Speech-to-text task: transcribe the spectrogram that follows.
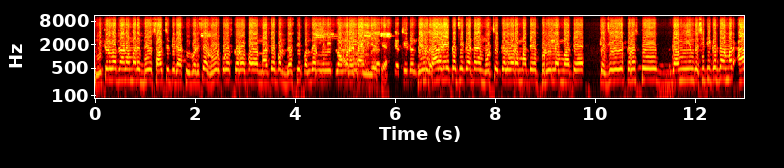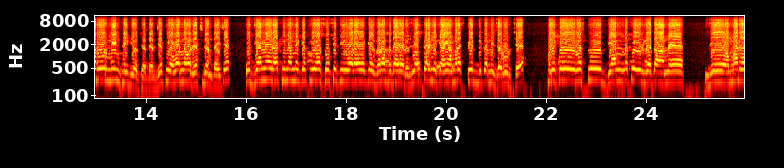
નીકળવા ટાણે અમારે બહુ સાવચેતી રાખવી પડે છે રોડ ક્રોસ કરવા માટે પણ દસથી પંદર મિનિટ નો અમારે ટાઈમ લે છે એનું કારણ એક જ છે કે અટાણે મોટરસાયકલ વાળા માટે ફોર વ્હીલર માટે કે જે એક રસ્તો ગામની અંદર સિટી કરતા અમારે આ રોડ મેઇન થઈ ગયો છે અત્યારે. જેથી અવારનવાર એક્સિડન્ટ થાય છે. એ ધ્યાને રાખીને અમે કેટલી વાર સોસાયટી વાળાએ કે ઘણા બધા રજૂઆત કરેલી કે અહીં અમારે સ્પીડ બ્રેકરની જરૂર છે. પણ એ કોઈ વસ્તુ ધ્યાન નથી લેતા અને જે અમારે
